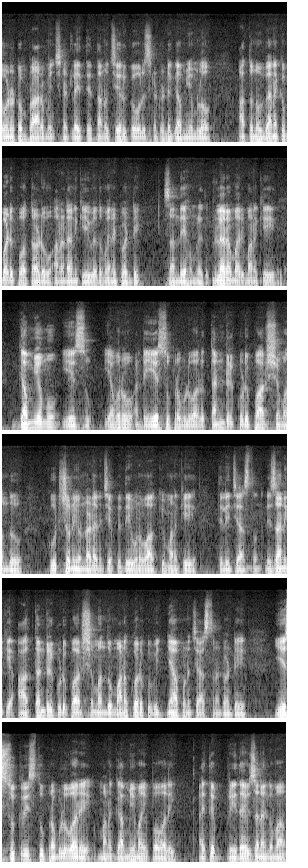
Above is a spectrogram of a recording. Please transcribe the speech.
చూడటం ప్రారంభించినట్లయితే తను చేరుకోవలసినటువంటి గమ్యంలో అతను వెనకబడిపోతాడు అనడానికి ఏ విధమైనటువంటి సందేహం లేదు. పిల్లరా మరి మనకి గమ్యము యేసు. ఎవరు? అంటే యేసు ప్రభులు వారు తండ్రి కుడిపార్శ్వమందు కూర్చొని ఉన్నాడని చెప్పి దేవుని వాక్యం మనకి తెలియజేస్తుంది. నిజానికి ఆ తండ్రి కుడిపార్శ్వమందు మన కొరకు విజ్ఞాపన చేస్తున్నటువంటి యేసుక్రీస్తు ప్రభులు వారే మన గమ్యం అయిపోవాలి అయితే ప్రియ దైవజనంగమా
